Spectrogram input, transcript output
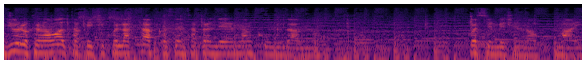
Giuro che una volta feci quell'attacco senza prendere manco un danno. Questo invece no, mai.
